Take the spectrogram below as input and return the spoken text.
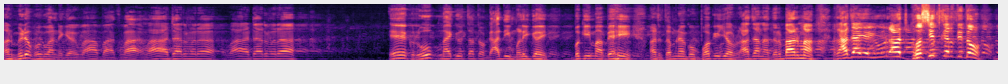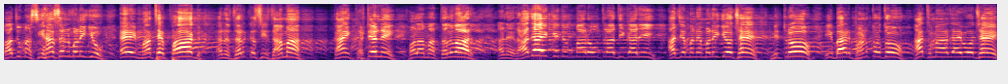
અને મળ્યો ભગવાનને કહે, વાહ, બાત, વાહ વાહ, અઢાર વરા વાહ, અઢાર વરા એક રૂપ માગ્યું તા તો ગાદી મળી ગઈ. બગીમાં બેહી અને તમને હું પહોંચી ગયો રાજાના દરબારમાં. રાજાએ યુવરાજ ઘોષિત કરી દીધો. બાજુમાં સિંહાસન મળી ગયું. એ માથે પાગ અને ઝરકસી ધામા કાંઈ ઘટે નહીં. ફળામાં તલવાર. અને રાજાએ કીધું કે મારો ઉત્તરાધિકારી આજે મને મળી ગયો છે. મિત્રો એ બાર ભણતો તો હાથમાં આજ આવ્યો છે.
